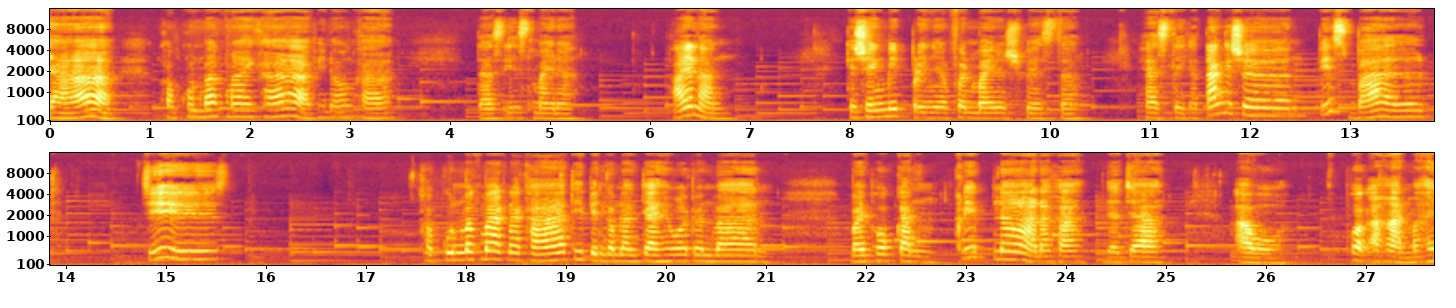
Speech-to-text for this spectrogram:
จ้าขอบคุณมากมายค่ะ พี่น้องค่ะ das ist meine Thailand Geschenk mitbringen von meiner Schwester herzlicher Dankeschön bis bald tschüss ขอบคุณมาก ๆ นะคะ ที่เป็นกำลังใจให้วัดวันวาน ไว้พบกันคลิปหน้านะคะ เดี๋ยวจะเอาพวกอาหารมาให้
